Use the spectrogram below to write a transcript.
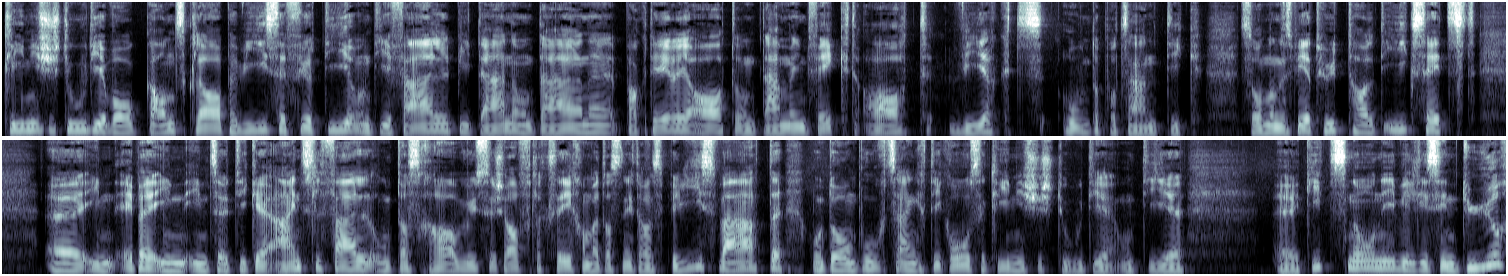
klinische Studien, die ganz klar beweisen, für die und die Fälle bei diesen und diesen Bakterienarten und diesem Infektart wirkt es hundertprozentig. Sondern es wird heute halt eingesetzt äh, in, eben in, in solchen Einzelfällen und das kann wissenschaftlich gesehen, kann man das nicht als Beweis werten und darum braucht es eigentlich die grossen klinischen Studien und die äh, gibt es noch nicht, weil die sind teuer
